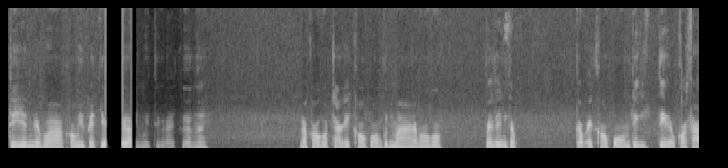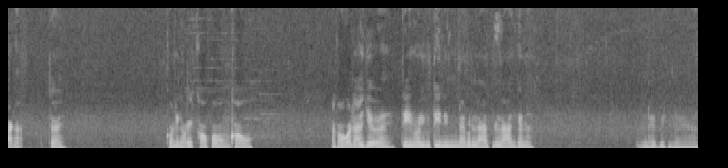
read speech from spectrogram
ที่เห็นแบบว่าเขามีเพชรเยอะมีมือถือหลายเครื่องไงแล้วเขาก็ชักไอ้เขาปลอมขึ้นมา แล้วเขาก็ไปเล่นกับ กับไอ้เขาปลอมที่ที่แบบก่อสร้างอะ ใช่ ก็เล่นกับไอ้เขาปลอมของเขา แล้วเขาก็ได้เยอะเลยตีว่าอยู่ที่หนึ่งได้เป็นล้านเป็นล้านกันนะได้บินเลยนะ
